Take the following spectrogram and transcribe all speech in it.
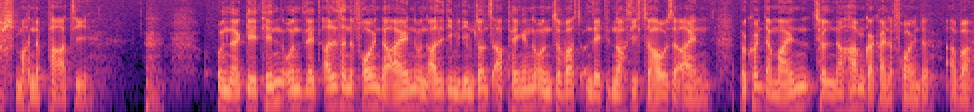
ich mache eine Party. Und er geht hin und lädt alle seine Freunde ein und alle, die mit ihm sonst abhängen und sowas und lädt ihn nach sich zu Hause ein. Man könnte ja meinen, Zöllner haben gar keine Freunde, aber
